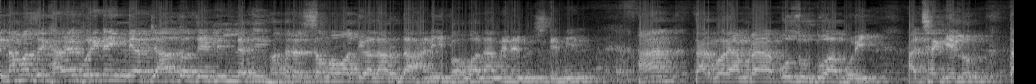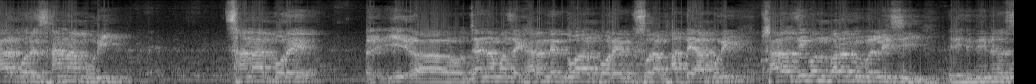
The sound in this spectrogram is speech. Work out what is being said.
নামাজে পড়ি না হ্যাঁ? তারপরে আমরা ওযুর দোয়া পড়ি আচ্ছা গেল। তারপরে সানা পড়ি। সানার পরে জানামাজে খারানের দোয়ার পরে সূরা ফাতিহা পড়ি। সারা জীবন বরাক বলেছি ইহদিনাস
